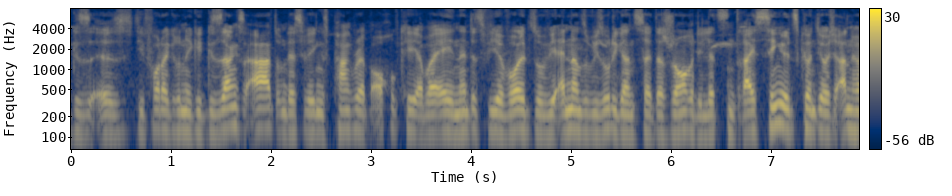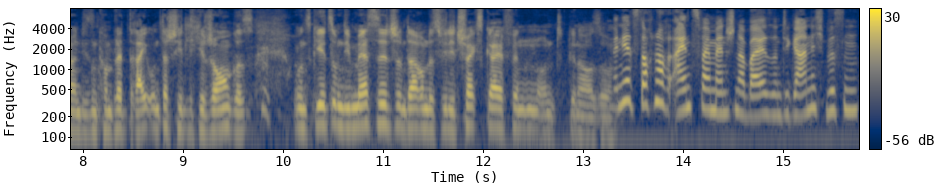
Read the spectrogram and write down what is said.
ist die vordergründige Gesangsart und deswegen ist Punk-Rap auch okay. Aber ey, nennt es wie ihr wollt. So, wir ändern sowieso die ganze Zeit das Genre. Die letzten drei Singles könnt ihr euch anhören. Die sind komplett drei unterschiedliche Genres. Uns geht's um die Message und darum, dass wir die Tracks geil finden und genau so. Wenn jetzt doch noch ein, zwei Menschen dabei sind, die gar nicht wissen,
